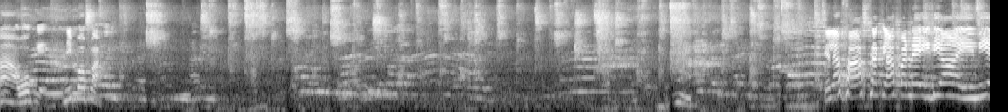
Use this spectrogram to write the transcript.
ஆ ஓகே. நீ போப்பா. எல்லாம் ஃபாஸ்ட்டாக கிளாப் பண்ண இடியா இனிய.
